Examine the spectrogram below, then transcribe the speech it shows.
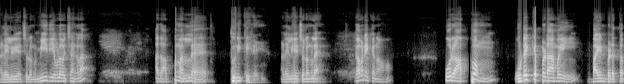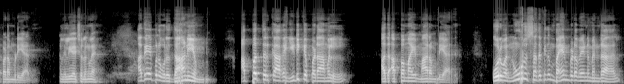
அலையிலுயா சொல்லுங்க. மீதி எவ்வளவு வச்சாங்களா? அது அப்பம் அல்ல துணிக்கைகள். அலையிலுயா சொல்லுங்களேன். கவனிக்கணும். ஒரு அப்பம் உடைக்கப்படாமல் பயன்படுத்தப்பட முடியாது. இல்லையா சொல்லுங்களேன். அதே போல ஒரு தானியம் அப்பத்திற்காக இடிக்கப்படாமல் அது அப்பமாய் மாற முடியாது. ஒருவன் நூறு சதவீதம் பயன்பட வேண்டும் என்றால்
